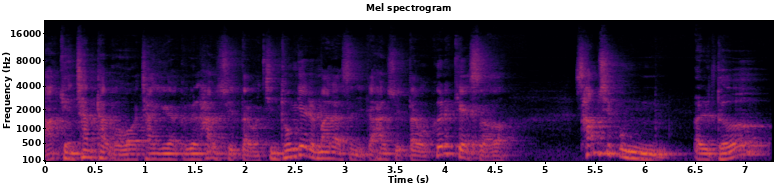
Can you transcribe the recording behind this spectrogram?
아 괜찮다고 자기가 그걸 할 수 있다고 진통제를 맞았으니까 할 수 있다고 그렇게 해서 30분을 더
